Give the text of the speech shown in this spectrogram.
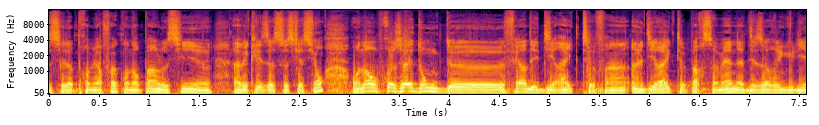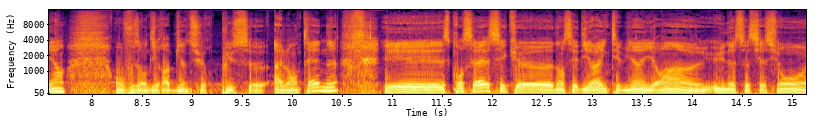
c'est la première fois qu'on en parle aussi euh, avec les associations. On a en projet donc de faire des directs, enfin un direct par semaine à des heures régulières. On vous en dira bien sûr plus à l'antenne. Et ce qu'on sait, c'est que dans ces directs, eh bien, il y aura une association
